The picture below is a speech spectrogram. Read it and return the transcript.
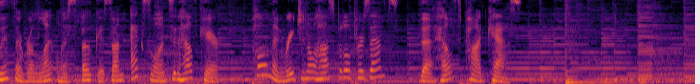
With a relentless focus on excellence in healthcare, Pullman Regional Hospital presents the Health Podcast.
